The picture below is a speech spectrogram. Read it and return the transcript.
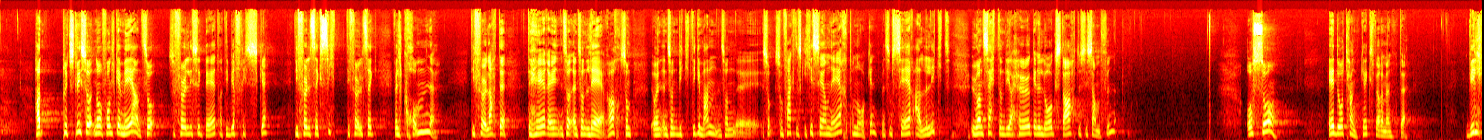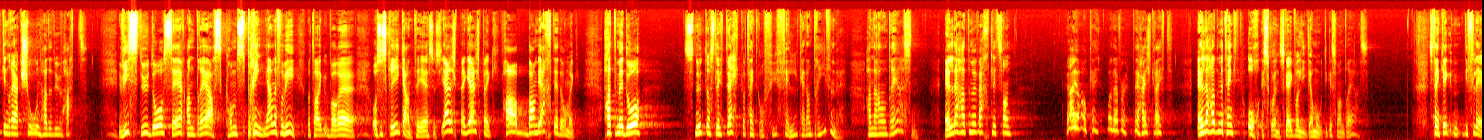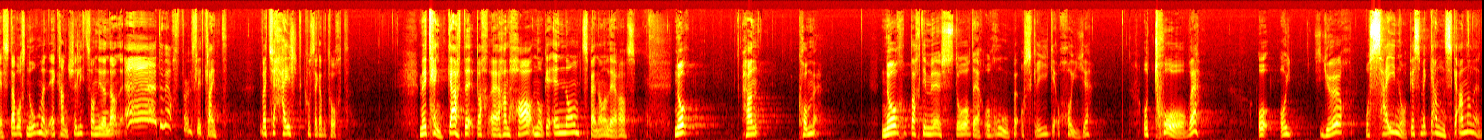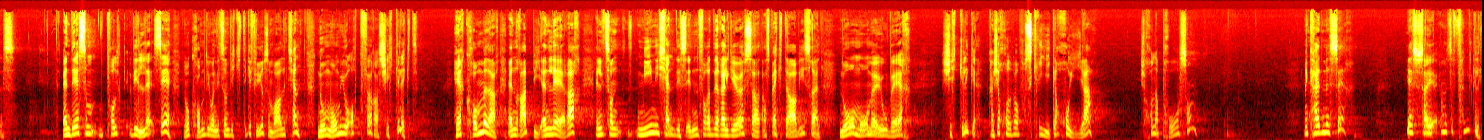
Han, plutselig, så, når folk er med han, så, så, føler de seg bedre. De blir friske. De føler seg sitt. De føler seg velkomne. De føler at det, det her er en sånn, en sånn lærer som, og en, en, sånn viktig mann sånn, eh, som, som, faktisk ikke ser ned på noen, men som ser alle likt. Uansett om de har høy eller lav status i samfunnet. Og så er da tankeeksperimentet Hvilken reaksjon hadde du hatt hvis du da ser Andreas komme springende forbi bare, og så skriker han til Jesus 'Hjelp meg, hjelp meg! Ha barmhjertighet over meg!' Hadde vi da snudd oss litt vekk og tenkt å fy fillen, hva er det han driver med? Han er Andreassen. Eller hadde vi vært litt sånn Ja, ja, OK, whatever. Det er helt greit. Eller hadde vi tenkt å, jeg skulle ønske jeg var like modig som Andreas. Så tenker jeg, De fleste av oss nordmenn er kanskje litt sånn i den der eh, Det der føles litt kleint. Jeg vet ikke helt hvordan jeg hadde tålt. Men jeg tenker at det, eh, han har noe enormt spennende å lære oss. Når han kommer. Når Bartimeus står der og roper og skriker og hoier og tårer og, og gjør og sier noe som er ganske annerledes enn det som folk ville se. Nå kom det jo en litt sånn viktig fyr som var litt kjent. Nå må vi jo oppføre oss skikkelig. Her kommer der en rabbi, en lærer, en litt sånn minikjendis innenfor det religiøse aspektet av Israel. Nå må vi jo være skikkelige. Kan ikke holde på å skrike og hoie. Ikke holde på sånn. Men hva er det vi ser? Jesus sier ja, men selvfølgelig.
